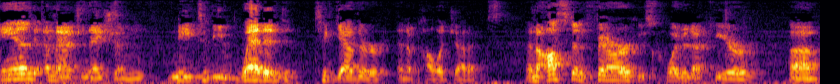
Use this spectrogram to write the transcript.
and imagination need to be wedded together in apologetics. And Austin Farrer, who's quoted up here, uh,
